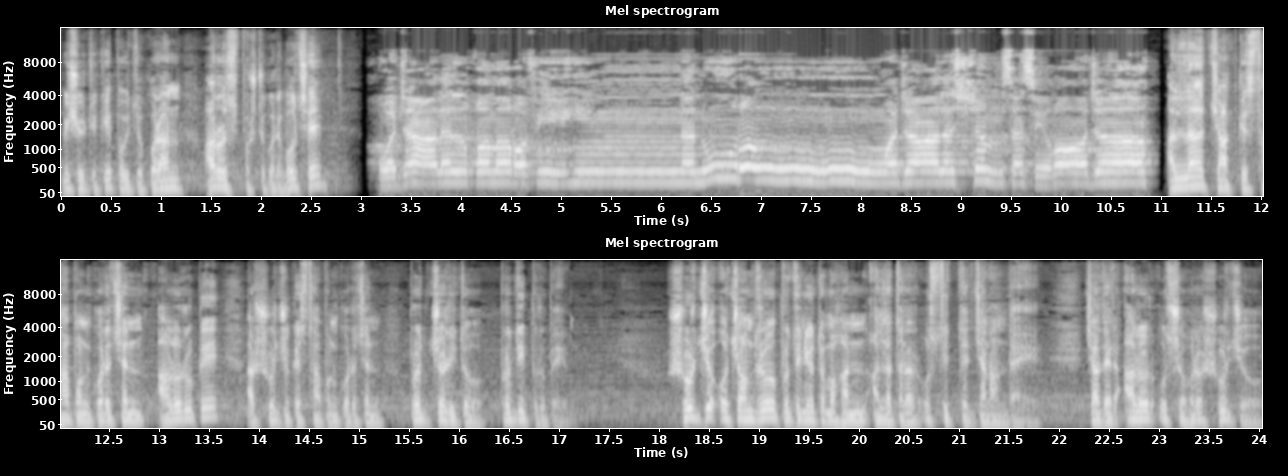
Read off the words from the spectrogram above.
বিষয়টিকে পবিত্র কোরআন আরও স্পষ্ট করে বলছে وجعل القمر فيهن نورا وجعل الشمس سراجا আল্লাহ চাঁদকে স্থাপন করেছেন আলো রূপে আর সূর্যকে স্থাপন করেছেন প্রজ্বলিত প্রদীপ রূপে সূর্য ও চন্দ্র প্রতিনিয়ত মহান আল্লাহ তালার অস্তিত্বের জানান দেয় চাঁদের আলোর উৎস হল সূর্য,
